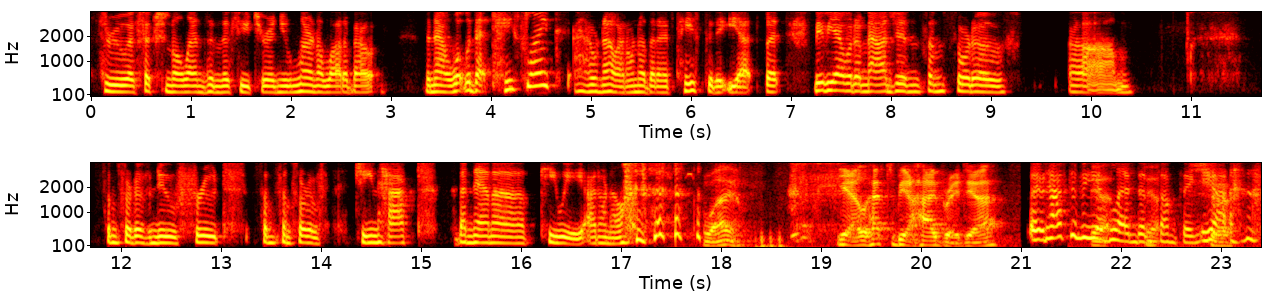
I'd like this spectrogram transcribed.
through a fictional lens in the future, and you learn a lot about the now. What would that taste like? I don't know. I don't know that I've tasted it yet, but maybe I would imagine some sort of um, some sort of new fruit, some some sort of gene hacked banana kiwi. I don't know. wow. Yeah, it'll have to be a hybrid. Yeah. It would have to be yeah, a blend of yeah, something. Sure. Yeah.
